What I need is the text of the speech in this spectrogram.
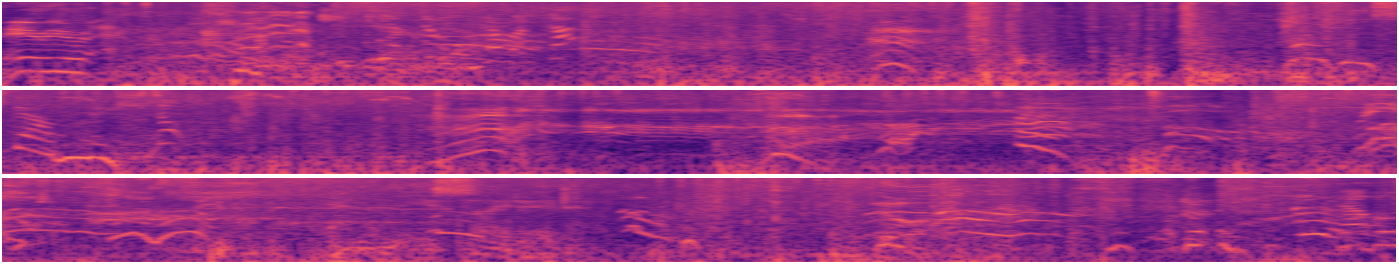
Barrier activated. Helden sterben nicht. Double.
